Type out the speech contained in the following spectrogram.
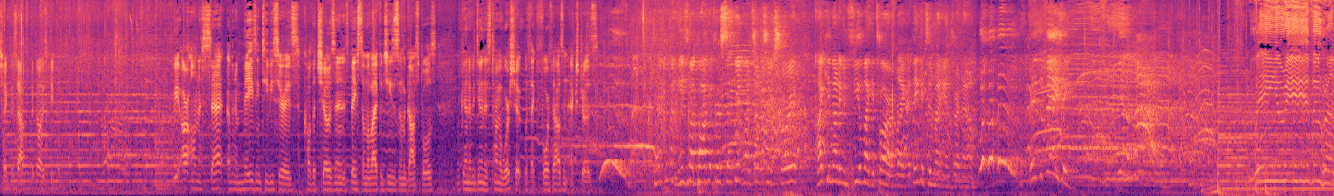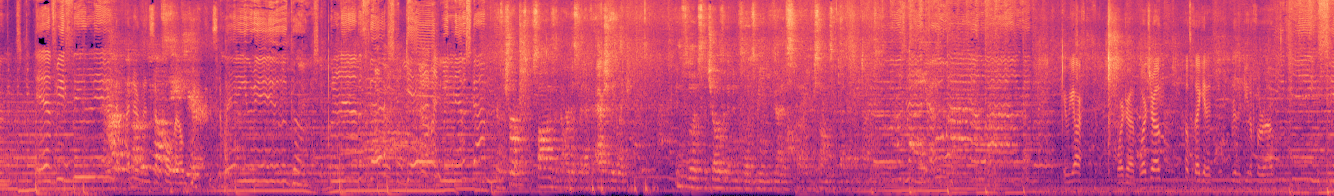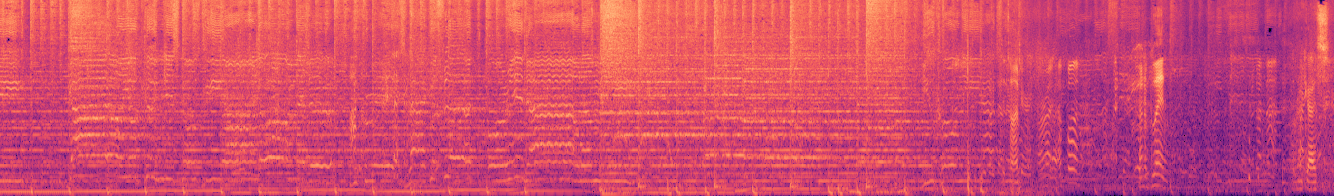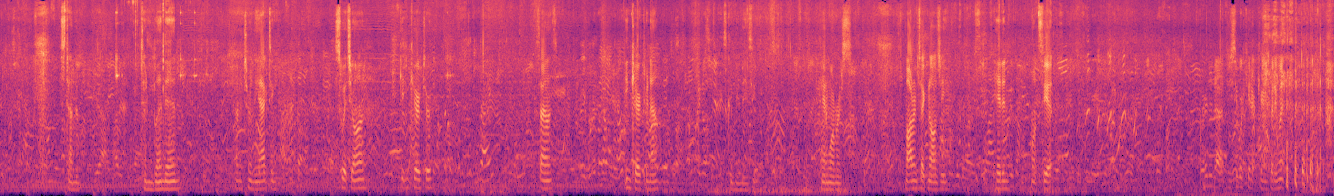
Check this out. Look at all these people. We are on the set of an amazing TV series called The Chosen. It's based on the life of Jesus and the Gospels. We're gonna be doing this time of worship with like 4,000 extras. Can I put my hands in my pocket for a second while I tell this next story? I cannot even feel my guitar. I'm like, I think it's in my hands right now. It's amazing! So cold, I don't Where your river goes, will never thirst again. You never stop. There's a short list of songs and artists that have actually like influenced the chosen and influenced me and you guys. Uh, your songs have done that many times. Here we are. Wardrobe. Wardrobe. Hopefully I get a really beautiful robe. Me out. The time. Trying to blend. Alright guys. It's time to time to blend in. Time to turn the acting switch on. Get in character. Silence. In character now. It's gonna be amazing. Hand warmers. Modern technology. Hidden. Won't see it. Where did uh, did you see where Karen, Cody went?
